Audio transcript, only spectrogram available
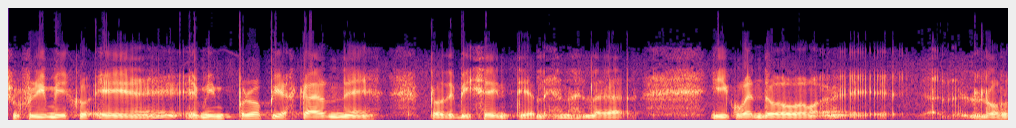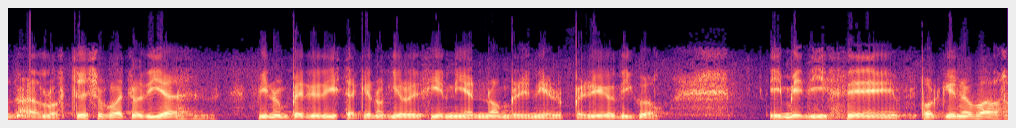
sufrí mis eh, en mis propias carnes lo de Vicente. la- la- y cuando eh, los- a los tres o cuatro días vino un periodista, que no quiero decir ni el nombre ni el periódico, y me dice, ¿por qué no va-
